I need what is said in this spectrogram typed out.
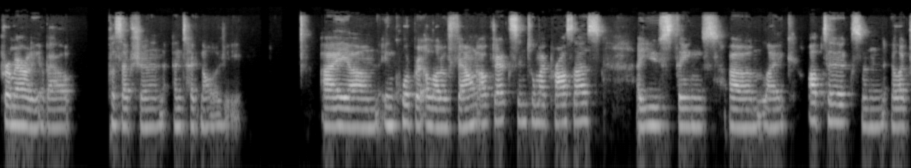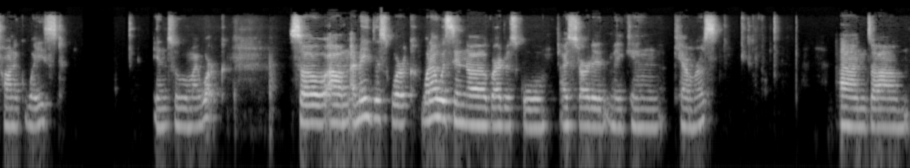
primarily about perception and technology. I um, incorporate a lot of found objects into my process. I use things um, like optics and electronic waste into my work. So um, I made this work when I was in uh, graduate school. I started making cameras, and um,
